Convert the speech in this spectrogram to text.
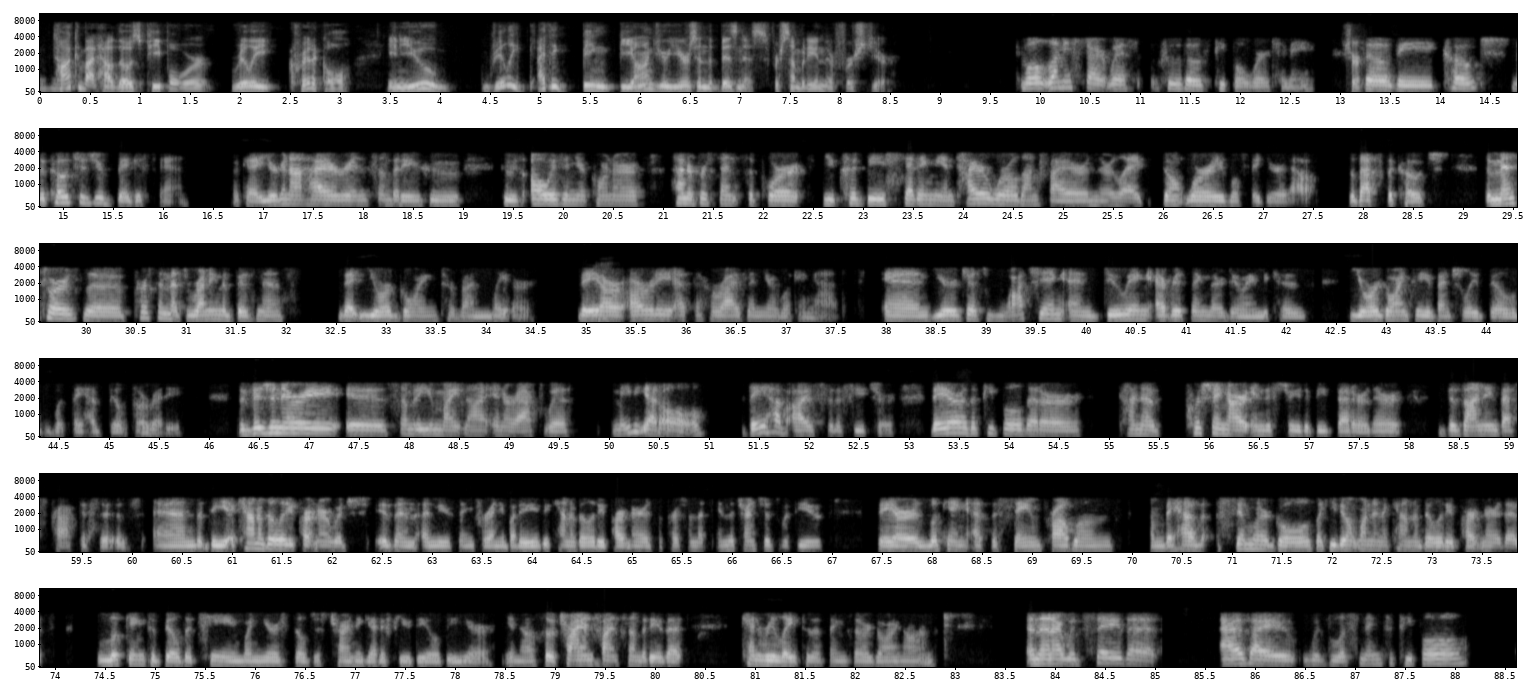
Mm-hmm. Talk about how those people were really critical in you really, I think, being beyond your years in the business for somebody in their first year. Well, let me start with who those people were to me. Sure. So the coach, the coach is your biggest fan. Okay. You're going to hire in somebody who, who's always in your corner, 100% support. You could be setting the entire world on fire and they're like, don't worry, we'll figure it out. So that's the coach. The mentor is the person that's running the business that you're going to run later. They are already at the horizon you're looking at and you're just watching and doing everything they're doing because you're going to eventually build what they have built already. The visionary is somebody you might not interact with maybe at all. They have eyes for the future. They are the people that are kind of pushing our industry to be better. They're designing best practices and the accountability partner, which isn't a new thing for anybody. The accountability partner is the person that's in the trenches with you they are looking at the same problems Um, they have similar goals. Like you don't want an accountability partner that's looking to build a team when you're still just trying to get a few deals a year, you know? So try and find somebody that can relate to the things that are going on. And then I would say that as I was listening to people,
